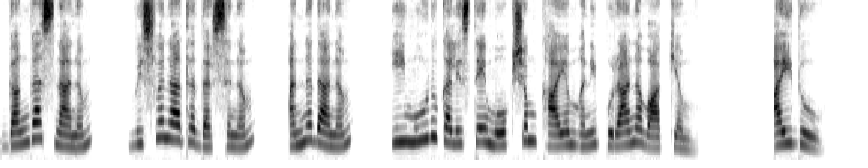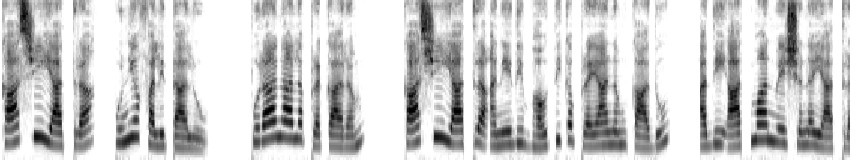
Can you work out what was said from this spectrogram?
గంగాస్నానం విశ్వనాథ దర్శనం అన్నదానం ఈ మూడు కలిస్తే మోక్షం ఖాయం అని పురాణ వాక్యం. ఐదు. కాశీయాత్ర పుణ్య ఫలితాలు. పురాణాల ప్రకారం కాశీయాత్ర అనేది భౌతిక ప్రయాణం కాదు అది ఆత్మాన్వేషణ యాత్ర.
